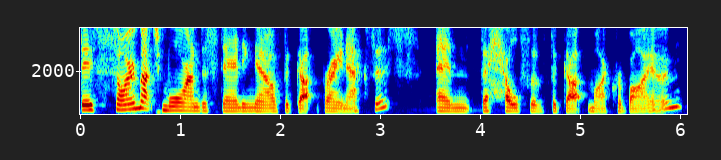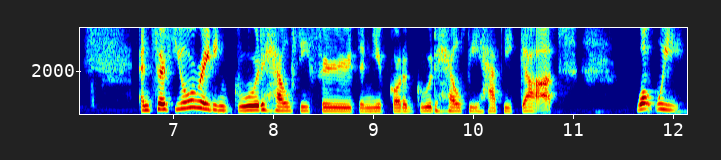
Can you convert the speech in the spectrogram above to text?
there's so much more understanding now of the gut brain axis and the health of the gut microbiome. And so, if you're eating good, healthy foods and you've got a good, healthy, happy gut, what we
